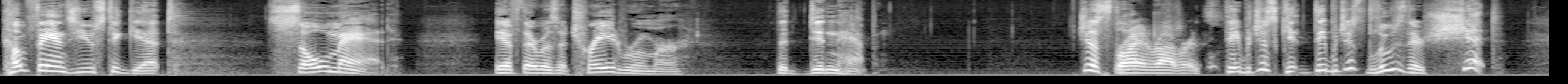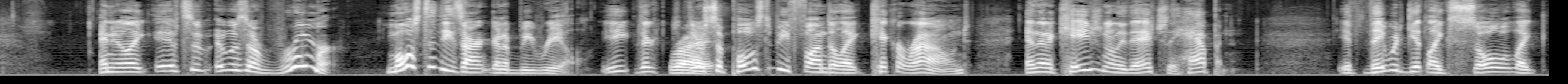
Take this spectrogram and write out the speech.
Cub fans used to get so mad if there was a trade rumor that didn't happen. Just like, Brian Roberts. they would just get they would just lose their shit. And you're like it's a, it was a rumor. Most of these aren't going to be real. They're they're supposed to be fun to like kick around and then occasionally they actually happen. If they would get like so like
